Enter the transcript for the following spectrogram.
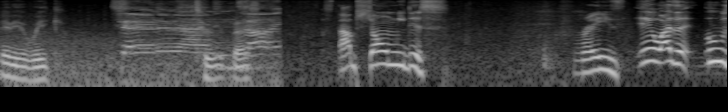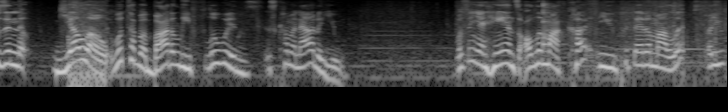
Maybe a week. Two at best. Stop showing me this. Crazy. Ew, why is it oozing the yellow? What type of bodily fluids is coming out of you? What's in your hands all in my cut and you put that in my lips? Are you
